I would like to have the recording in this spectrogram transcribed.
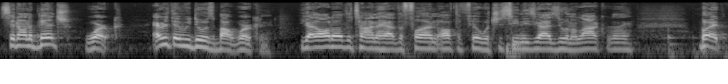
Sit on the bench, work. Everything we do is about working. You got all the other time to have the fun off the field, what you seen these guys do in the locker room. But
